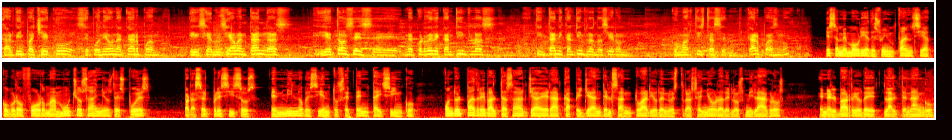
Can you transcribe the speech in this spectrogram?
Jardín Pacheco se ponía una carpa y se anunciaban tandas y entonces eh, me acordé de Cantinflas. Tintán y Cantinflas nacieron como artistas en carpas, ¿no? Esa memoria de su infancia cobró forma muchos años después, para ser precisos, en 1975, cuando el padre Baltasar ya era capellán del santuario de Nuestra Señora de los Milagros en el barrio de Tlaltenango.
